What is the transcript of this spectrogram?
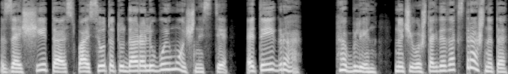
Защита спасет от удара любой мощности. Это игра. А блин, ну чего ж тогда так страшно-то?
